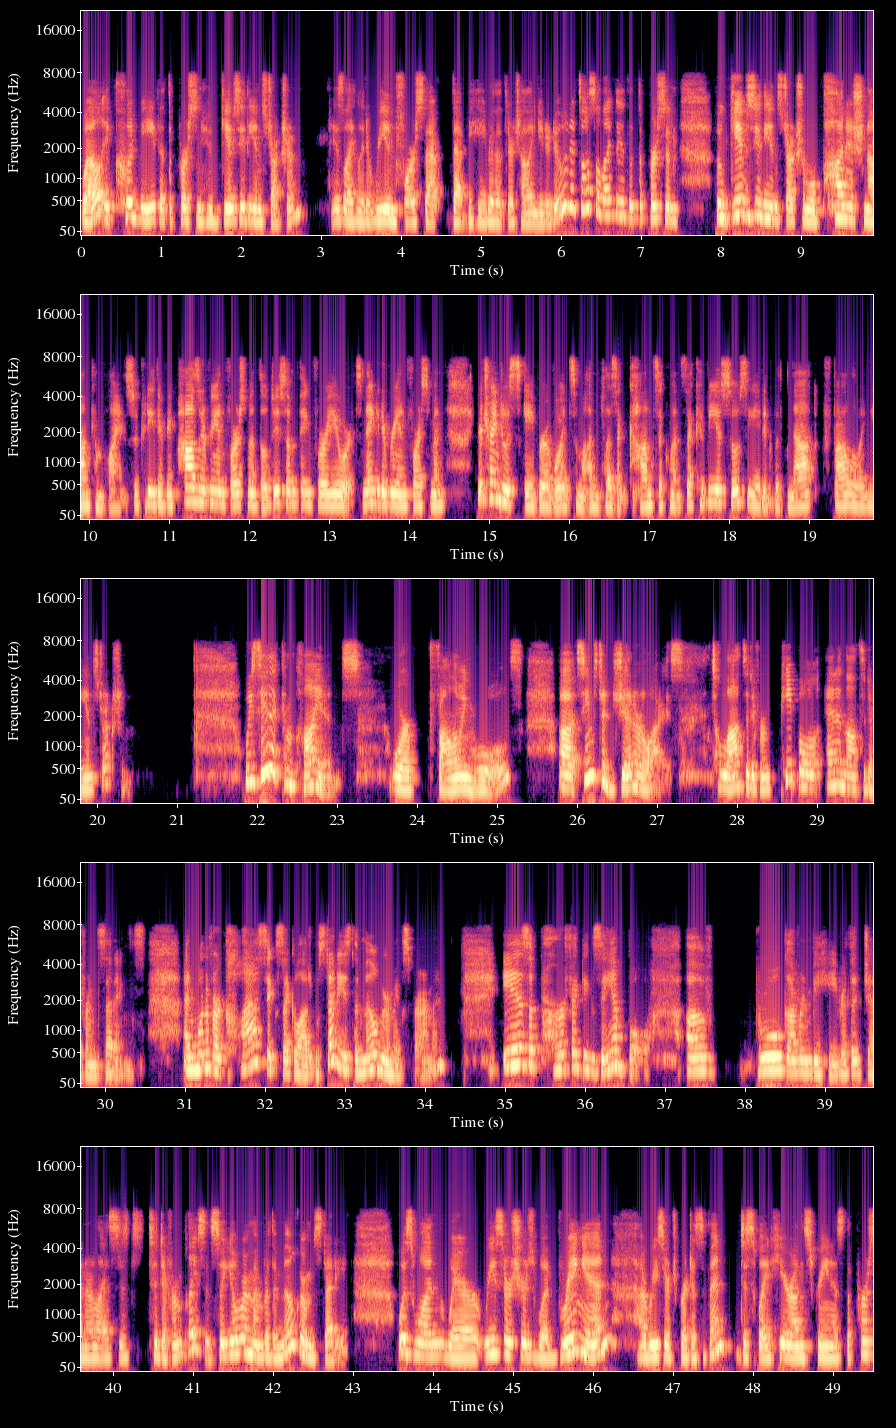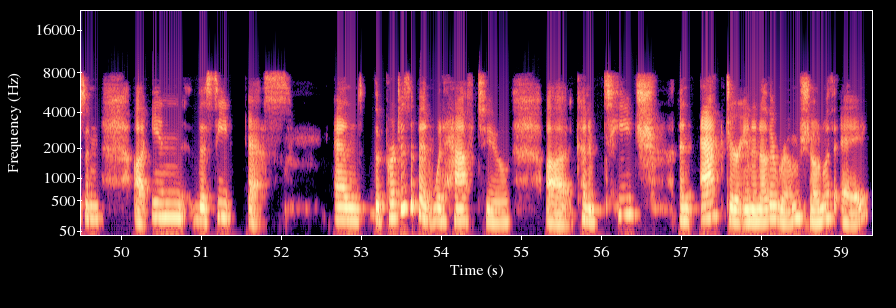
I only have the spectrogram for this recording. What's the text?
Well, it could be that the person who gives you the instruction is likely to reinforce that, that behavior that they're telling you to do. And it's also likely that the person who gives you the instruction will punish noncompliance. So it could either be positive reinforcement, they'll do something for you, or it's negative reinforcement. You're trying to escape or avoid some unpleasant consequence that could be associated with not following the instruction. We see that compliance or following rules uh, seems to generalize to lots of different people and in lots of different settings. And one of our classic psychological studies, the Milgram experiment, is a perfect example of rule governed behavior that generalizes to different places. So you'll remember the Milgram study was one where researchers would bring in a research participant, displayed here on screen as the person uh, in the seat S. And the participant would have to uh, kind of teach an actor in another room, shown with A,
